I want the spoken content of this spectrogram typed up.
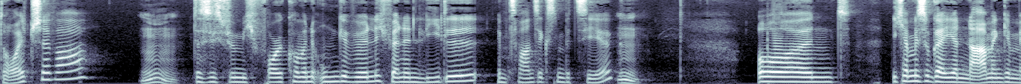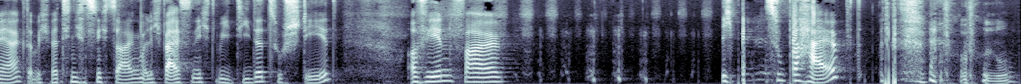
Deutsche war. Mm, Das ist für mich vollkommen ungewöhnlich für einen Lidl im 20. Bezirk. mm. Und ich habe mir sogar ihren Namen gemerkt, aber ich werde ihn jetzt nicht sagen, weil ich weiß nicht, wie die dazu steht. Auf jeden Fall, ich bin super hyped. Warum?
